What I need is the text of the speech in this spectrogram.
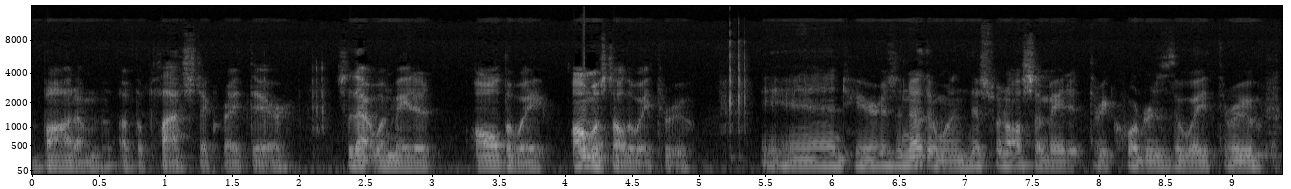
bottom of the plastic right there. So that one made it all the way, almost all the way through. And here's another one. This one also made it three quarters of the way through.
